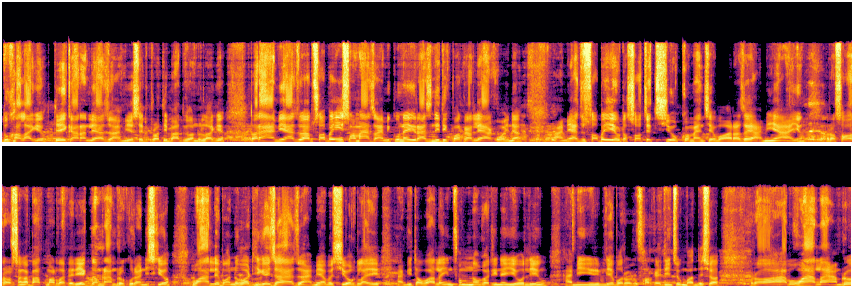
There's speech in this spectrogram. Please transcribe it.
दुःख लाग्यो। त्यही कारणले आज हामी यसरी प्रतिवाद गर्नु लाग्यो। तर हामी आज अब सबै समाज हामी कुनै राजनीतिक प्रकारले आएको होइन। हामी आज सबै एउटा सचेत सियोगको मान्छे भएर चाहिँ हामी यहाँ आयौँ र सरहरूसँग बात मार्दाखेरि एकदम राम्रो कुरा निस्क्यो। उहाँहरूले भन्नुभयो ठिकै छ आज हामी अब सियोगलाई हामी तपाईँहरूलाई इन्फर्म नगरी नै यो ल्याउँ हामी लेबरहरू फर्काइदिन्छौँ भन्दैछ। र अब उहाँहरूलाई हाम्रो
